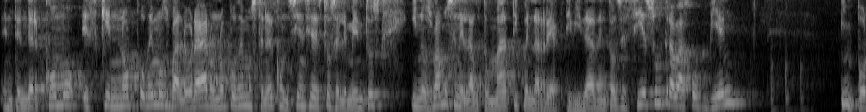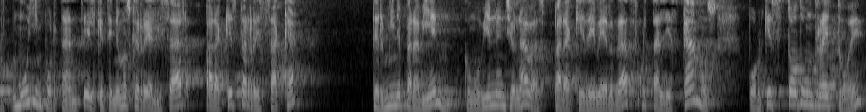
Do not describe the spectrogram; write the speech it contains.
entender cómo es que no podemos valorar o no podemos tener conciencia de estos elementos y nos vamos en el automático, en la reactividad. Entonces, sí es un trabajo bien muy importante el que tenemos que realizar para que esta resaca termine para bien, como bien mencionabas, para que de verdad fortalezcamos, porque es todo un reto, ¿eh?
